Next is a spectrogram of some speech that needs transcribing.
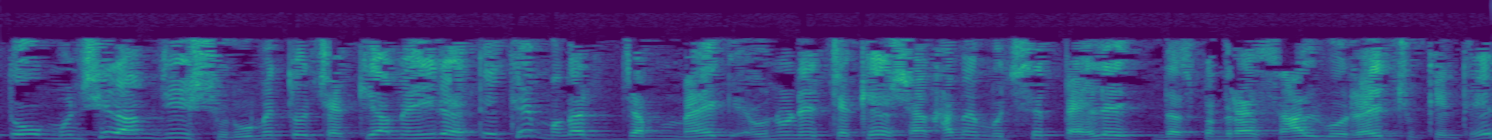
तो मुंशी राम जी शुरू में तो चकिया में ही रहते थे, मगर जब मैं, उन्होंने चकिया शाखा में मुझसे पहले 10-15 साल वो रह चुके थे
